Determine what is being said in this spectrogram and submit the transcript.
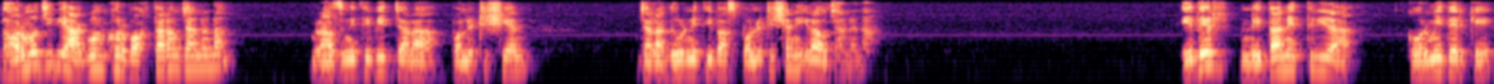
ধর্মজীবী আগুনখোর বক্তারাও জানে না। রাজনীতিবিদ যারা পলিটিশিয়ান যারা দুর্নীতিবাস পলিটিশিয়ান এরাও জানে না। এদের নেতা নেত্রীরা কর্মীদেরকে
